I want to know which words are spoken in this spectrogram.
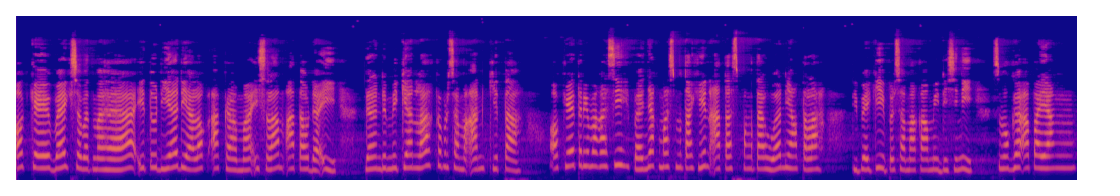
Oke, baik Sobat Maha, itu dia dialog agama Islam atau DAI. Dan demikianlah kebersamaan kita. Oke, terima kasih banyak Mas Mutakin atas pengetahuan yang telah dibagi bersama kami di sini. Semoga apa yang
